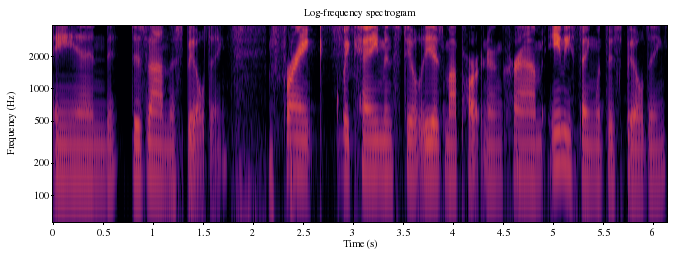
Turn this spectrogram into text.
and designed this building. Frank became and still is my partner in crime. Anything with this building.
